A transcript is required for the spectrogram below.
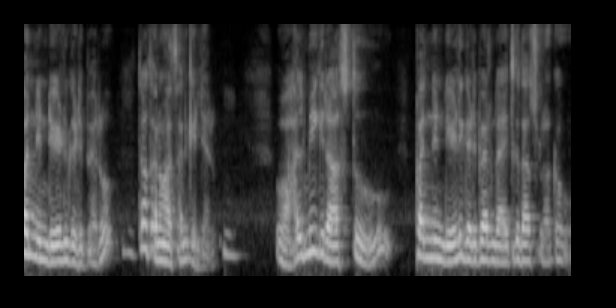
పన్నెండేళ్ళు గడిపారు. తర్వాత వనవాసానికి వెళ్ళారు. వాల్మీకి రాస్తూ పన్నెండేళ్ళు గడిపారు రాయతు శ్లోకం.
